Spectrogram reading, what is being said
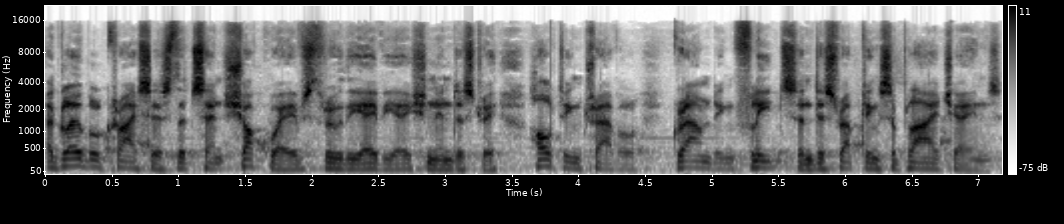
a global crisis that sent shockwaves through the aviation industry, halting travel, grounding fleets and disrupting supply chains.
